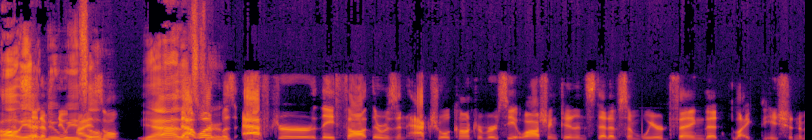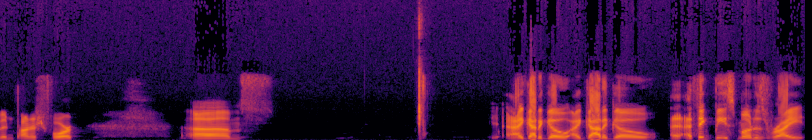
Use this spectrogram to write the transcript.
Oh yeah, New New Weasel. Heisel. Yeah, that one true. was after they thought there was an actual controversy at Washington instead of some weird thing that like he shouldn't have been punished for. Um, I gotta go. I gotta go. I, think Beast Mode is right,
